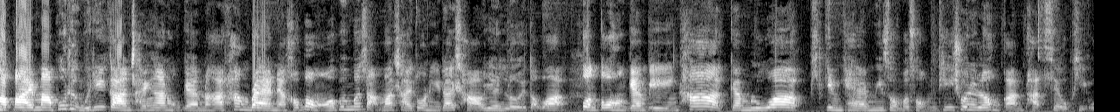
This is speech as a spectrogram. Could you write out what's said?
ต่อไปมาพูดถึงวิธีการใช้งานของแกมนะคะ ทางแบรนด์เนี่ยเขาบอกว่าเพื่อนๆสามารถใช้ตัวนี้ได้เช้าเย็นเลย แต่ว่าส่วนตัวของแกมเอง ถ้าแกมรู้ว่าสกินแคร์มีส่วนผสมที่ช่วยในเรื่องของการผัดเซลล์ผิว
